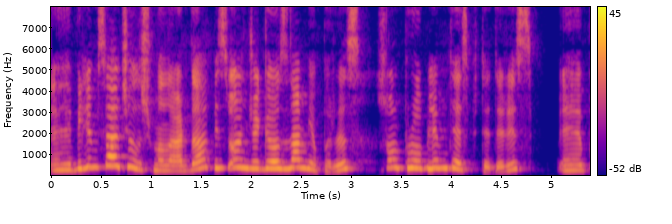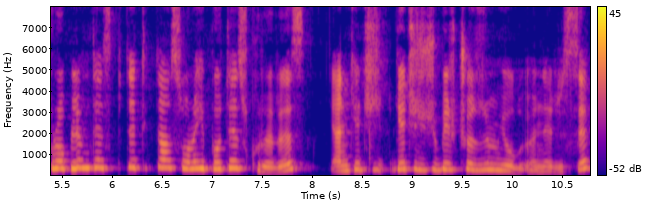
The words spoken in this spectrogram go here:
E, bilimsel çalışmalarda biz önce gözlem yaparız, sonra problemi tespit ederiz. Problemi tespit ettikten sonra hipotez kurarız. Yani geçici bir çözüm yolu önerisi.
